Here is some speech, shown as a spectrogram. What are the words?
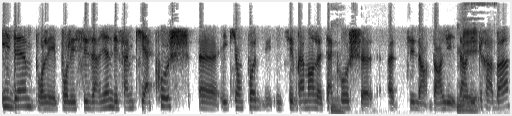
Idem pour les pour les césariennes, des femmes qui accouchent euh, et qui ont pas, c'est vraiment le t'accouches euh, euh dans, dans les dans les grabats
